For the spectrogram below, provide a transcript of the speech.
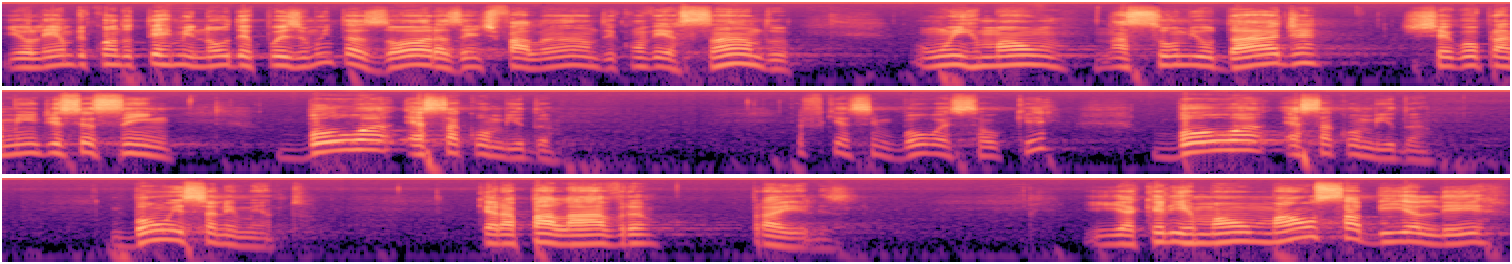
E eu lembro quando terminou, depois de muitas horas, a gente falando e conversando, um irmão, na sua humildade, chegou para mim e disse assim: Boa essa comida. Eu fiquei assim: Boa essa o quê? Boa essa comida. Bom esse alimento. Que era a palavra para eles. E aquele irmão mal sabia ler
